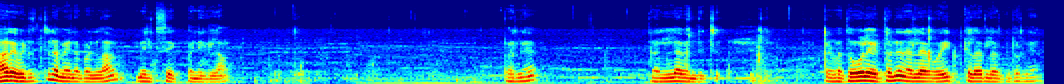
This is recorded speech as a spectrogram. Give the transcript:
ஆற விடுத்து நம்ம என்ன பண்ணலாம்? மில்க் ஷேக் பண்ணிக்கலாம். பாருங்கள் நல்லா வந்துச்சு. இப்போ நம்ம தோலை எடுத்தோன்னே நல்லா ஒயிட் கலரில் இருக்குது பாருங்கள்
